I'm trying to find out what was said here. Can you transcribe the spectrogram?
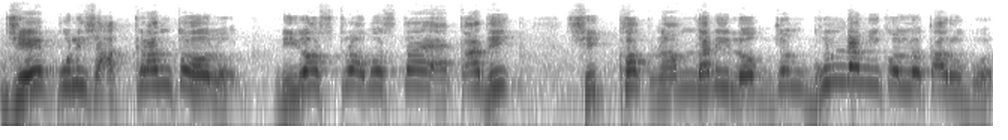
যে পুলিশ আক্রান্ত হলো, নিরস্ত্র অবস্থায় একাধিক শিক্ষক, নামধারী লোকজন গুন্ডামি করল তার উপর।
